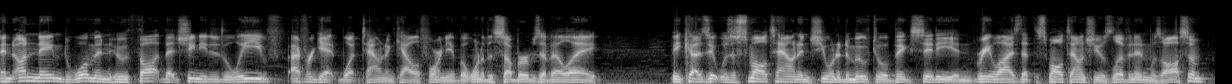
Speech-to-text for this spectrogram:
an unnamed woman who thought that she needed to leave. I forget what town in California, but one of the suburbs of LA because it was a small town and she wanted to move to a big city and realized that the small town she was living in was awesome.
